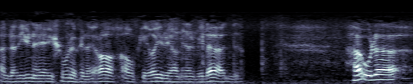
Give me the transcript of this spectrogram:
الذين يعيشون في العراق أو في غيرها من البلاد هؤلاء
